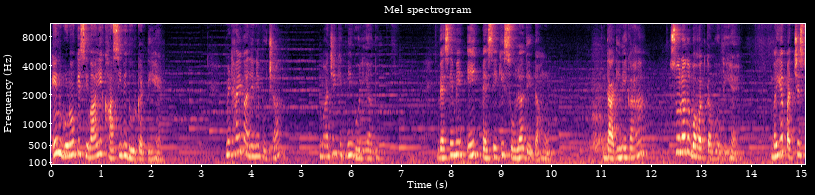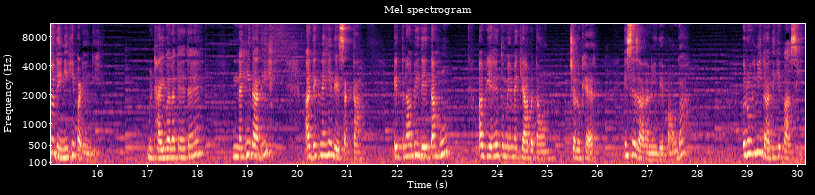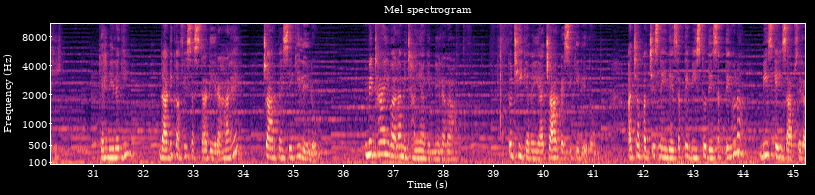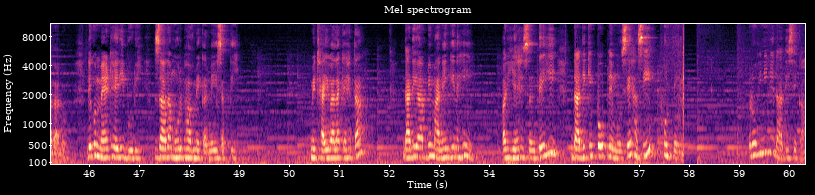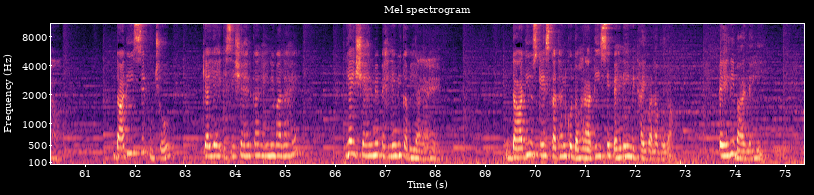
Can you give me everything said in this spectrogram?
इन गुणों के सिवा ये खांसी भी दूर करती है। मिठाई वाले ने पूछा, माँ जी, कितनी गोलियाँ दू? वैसे मैं एक पैसे की सोलह देता हूँ। दादी ने कहा, सोलह तो बहुत कम होती है। भैया, पच्चीस तो देनी ही पड़ेंगी। मिठाई वाला कहता है, नहीं दादी अधिक नहीं दे सकता। इतना भी देता हूँ। अब यह तुम्हें मैं क्या बताऊँ? चलो खैर इससे ज़्यादा नहीं दे पाऊँगा। रोहिणी दादी के पास ही थी। कहने लगी, दादी काफ़ी सस्ता दे रहा है, चार पैसे की ले लो। मिठाई वाला मिठाइयाँ गिनने लगा। तो ठीक है भैया, चार पैसे की दे दो। अच्छा पच्चीस नहीं दे सकते, बीस तो दे सकते हो ना? बीस के हिसाब से लगा लो। देखो, मैं ठहरी बूढ़ी, ज़्यादा मोल भाव में कर नहीं सकती। मिठाई वाला कहता, दादी, आप भी मानेंगी नहीं। और यह सुनते ही दादी के पोपले मुँह से हँसी फूटने लगी रोहिणी ने दादी से कहा, दादी, इससे पूछो, क्या यह इसी शहर का रहने वाला है? या इस शहर में पहले भी कभी आया है? दादी उसके इस कथन को दोहराती, इससे पहले ही मिठाई वाला बोला, पहली बार नहीं,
